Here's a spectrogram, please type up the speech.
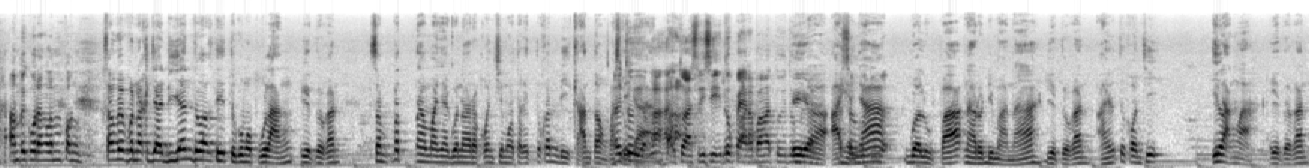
sampai kurang lempeng. Sampai pernah kejadian tuh waktu itu gue mau pulang gitu kan, sempet namanya gue naruh kunci motor itu kan di kantong Ah, pasti itu kan. ya, ah, itu asli sih itu PR banget tuh itu. Iya, bener. Akhirnya gua lupa naruh di mana gitu kan. Akhirnya tuh kunci hilang lah gitu kan.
